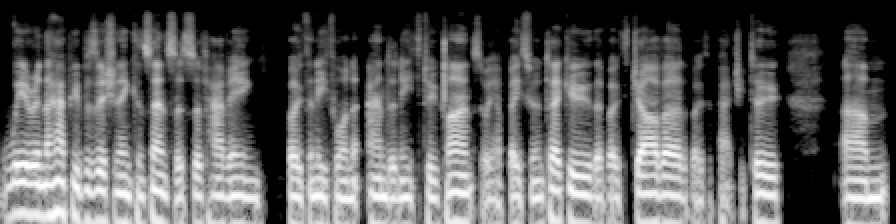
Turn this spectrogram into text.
we're in the happy position in ConsenSys of having both an ETH1 and an ETH2 client. So we have Besu and Teku. They're both Java. They're both Apache 2. Um,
